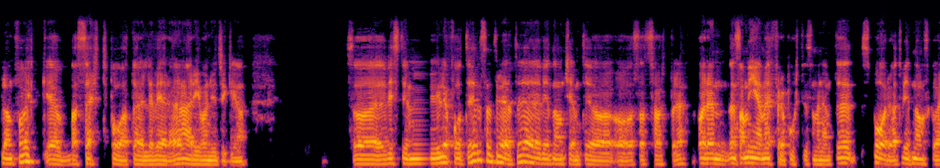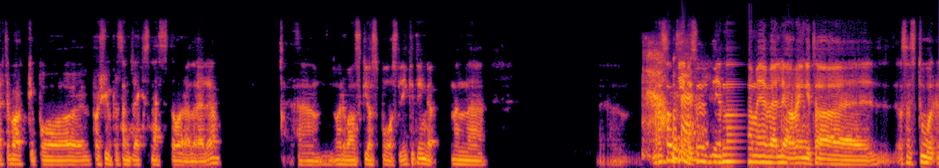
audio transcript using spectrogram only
blant folk, er basert på at de leverer denne rivende utviklinga. Så eh, hvis det er mulig å få til, så tror jeg at eh, Vietnam kommer til å, å satse hardt på det. Og Den, den samme IMF-rapporten som jeg nevnte, spår at Vietnam skal være tilbake på, på 7% vekst neste år allerede. Uh, nå er det vanskelig å spå slike ting, da. men uh, men samtidig så er er veldig avhengig av altså altså stor,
